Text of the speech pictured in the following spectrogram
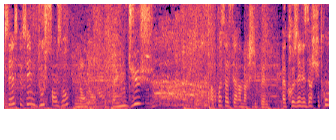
Vous savez ce que c'est une douche sans eau? Non. Bah, une douche À quoi ça sert un archipel? À creuser les architrous?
